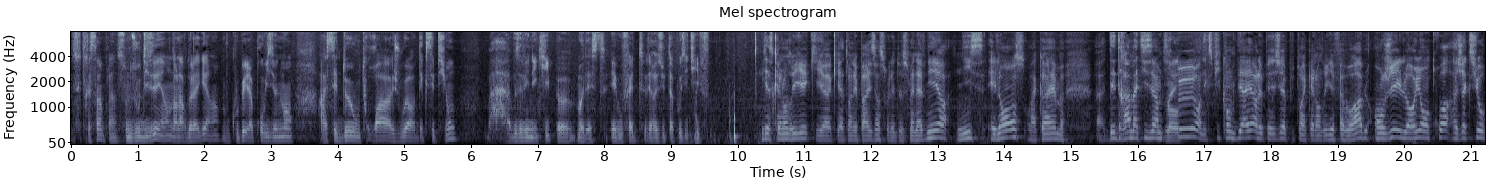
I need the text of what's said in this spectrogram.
c'est très simple. Hein. Sun Tzu disait hein, dans l'art de la guerre, hein, vous coupez l'approvisionnement à ces deux ou trois joueurs d'exception, bah, vous avez une équipe euh, modeste et vous faites des résultats positifs. Il y a ce calendrier qui, euh, qui, attend les Parisiens sur les deux semaines à venir. Nice et Lens. On va quand même dédramatiser un petit peu en expliquant que derrière, le PSG a plutôt un calendrier favorable. Angers, Lorient, 3, Ajaccio,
